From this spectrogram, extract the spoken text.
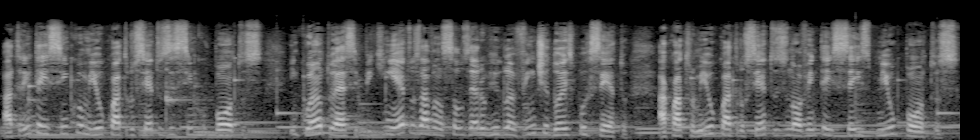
a 35.405 pontos, enquanto o S&P 500 avançou 0,22% a 4.496 mil pontos,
